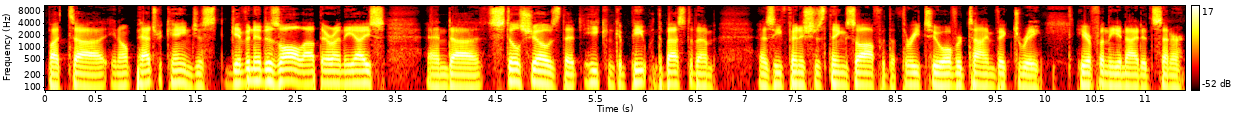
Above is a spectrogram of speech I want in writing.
But uh, you know, Patrick Kane just giving it his all out there on the ice, and uh, still shows that he can compete with the best of them as he finishes things off with a 3-2 overtime victory here from the United Center.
